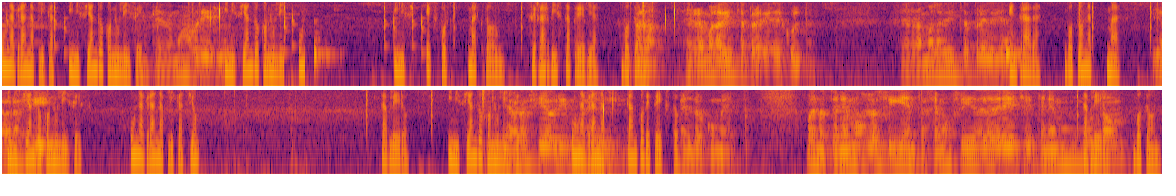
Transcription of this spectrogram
Una gran aplicación. Iniciando con Ulises. ok, vamos a abrirlo. Iniciando con Ulises. Export. Markdown. Cerrar vista previa. Botón. Perdón, cerremos la vista previa, disculpen. Cerramos la vista previa. Entrada. Botón. Más. Y ahora Iniciando sí. con Ulises. Una gran aplicación. Tablero. Iniciando con Y Ulises. ahora sí abrimos Una gran el, campo de texto. el documento. Bueno, tenemos lo siguiente, hacemos flick a la derecha y tenemos un Tablero. botón. Botón.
